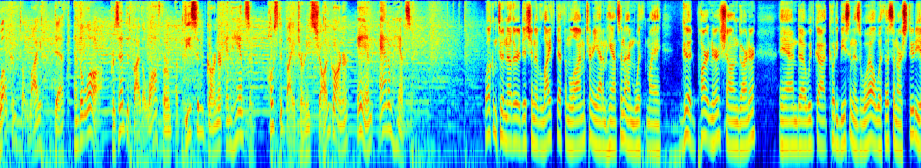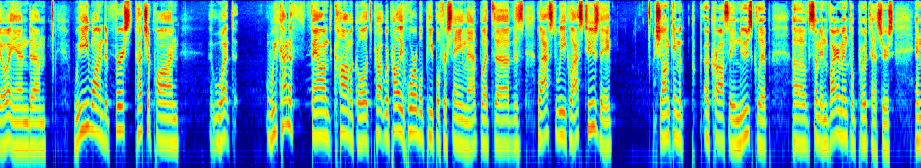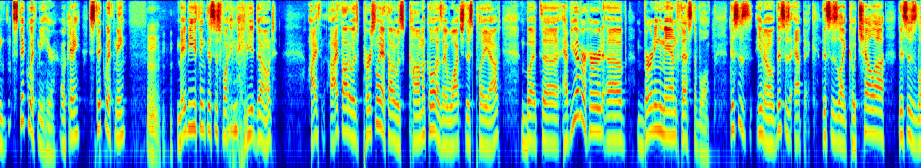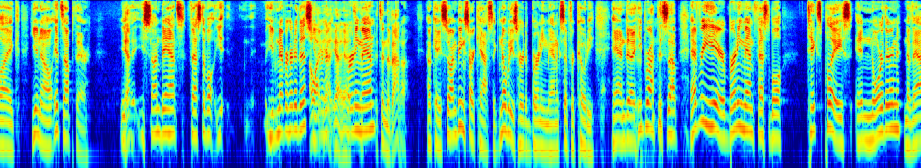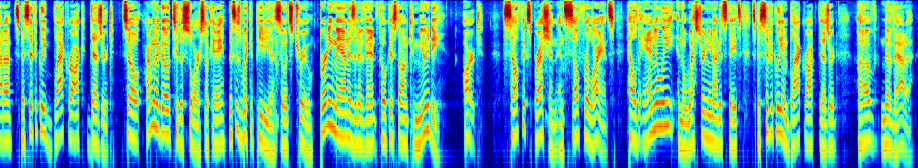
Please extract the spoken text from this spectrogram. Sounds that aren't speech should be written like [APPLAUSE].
Welcome to Life, Death, and the Law, presented by the law firm of Deason, Garner, and Hansen, hosted by attorneys Shawn Garner and Adam Hansen. Welcome to another edition of Life, Death, and the Law. I'm attorney Adam Hansen. I'm with my good partner, Shawn Garner. And uh, we've got Cody Beeson as well with us in our studio. And um, we wanted to first touch upon what we kind of found comical. It's pro- we're probably horrible people for saying that, but uh, this last week, last Tuesday, Shawn came ac- across a news clip of some environmental protesters, and stick with me here, okay? Stick with me. Maybe you think this is funny, [LAUGHS] maybe you don't. I I thought it was personally, I thought it was comical as I watched this play out. But uh, have you ever heard of Burning Man Festival? This is you know this is epic. This is like Coachella. This is like you know it's up there. Yeah. You- Sundance Festival. You, you've never heard of this? Oh, I- yeah, heard yeah, yeah. Burning it's, Man. It's, it's in Nevada. Okay, so I'm being sarcastic. Nobody's heard of Burning Man except for Cody. And uh, he brought this up. Every year, Burning Man Festival takes place in northern Nevada, specifically Black Rock Desert. So I'm going to go to the source, okay? This is Wikipedia, so it's true. Burning Man is an event focused on community, art, self expression, and self reliance held annually in the western United States, specifically in Black Rock Desert of Nevada.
